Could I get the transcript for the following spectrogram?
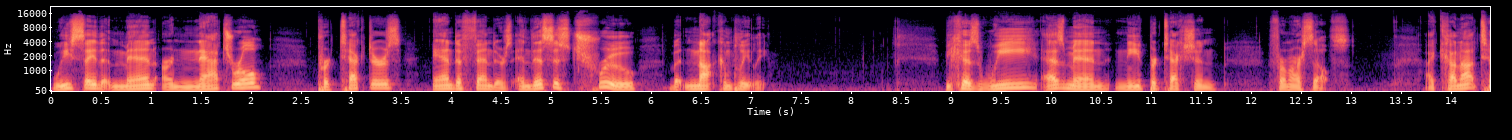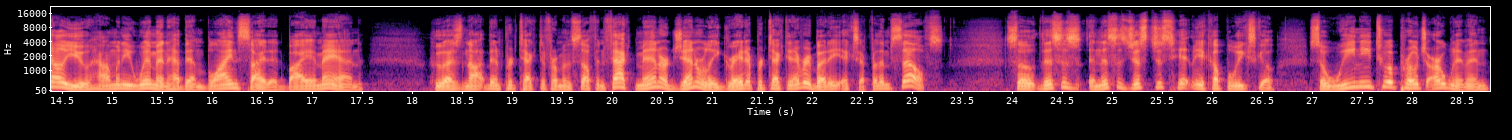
We say that men are natural protectors and defenders. And this is true, but not completely. Because we, as men, need protection from ourselves. I cannot tell you how many women have been blindsided by a man who has not been protected from himself. In fact, men are generally great at protecting everybody except for themselves. So this is and this is just just hit me a couple weeks ago. So we need to approach our women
